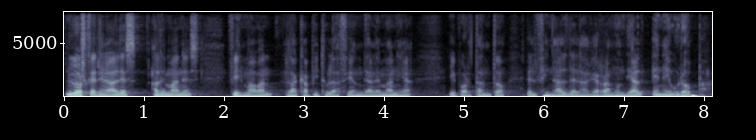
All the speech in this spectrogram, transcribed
los generales alemanes firmaban la capitulación de Alemania y por tanto el final de la guerra mundial en Europa.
